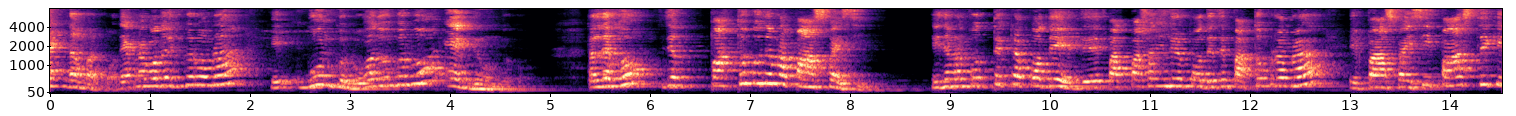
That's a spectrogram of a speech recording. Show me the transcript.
এক নাম্বার পদ। এক নাম্বার পদে কি করব আমরা? এই গুণ করব কত গুণ করব, এক দিয়ে গুণ করব। তাহলে দেখো যে পার্থক্য যে আমরা পাঁচ পাইছি, এই যে আমরা প্রত্যেকটা পদে যে পাশাপাশি পদে যে পার্থক্য আমরা এই পাঁচ পাইছি, পাঁচ থেকে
